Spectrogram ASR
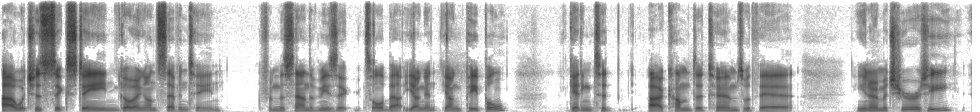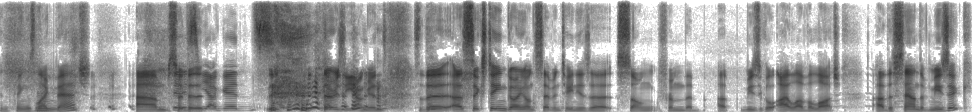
uh, which is 16 going on 17 from The Sound of Music. It's all about young young people getting to uh, come to terms with their, you know, maturity and things like that. Um, so Those the youngins those youngins. So the uh, 16 going on 17 is a song from the uh, musical I love a lot, uh, The Sound of Music.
